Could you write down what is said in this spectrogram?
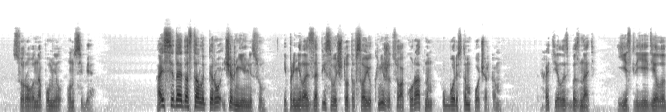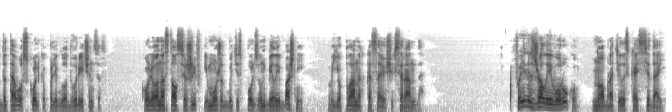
— сурово напомнил он себе. Айседай достала перо и чернильницу и принялась записывать что-то в свою книжицу аккуратным, убористым почерком. Хотелось бы знать, есть ли ей дело до того, сколько полегло двуреченцев. Коли он остался жив и может быть использован Белой башней в ее планах, касающихся Ранда. Фейли сжала его руку, но обратилась к Айседай.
